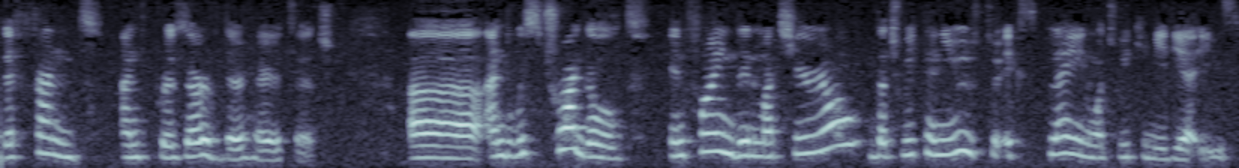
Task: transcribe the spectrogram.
defend and preserve their heritage. Uh, and we struggled in finding material that we can use to explain what Wikimedia is.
